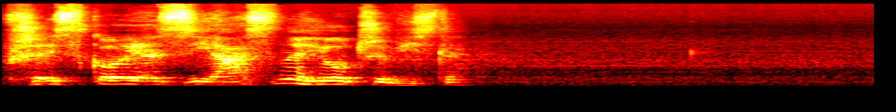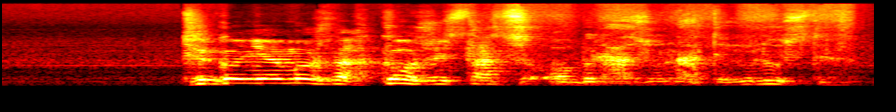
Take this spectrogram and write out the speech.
Wszystko jest jasne i oczywiste. Tylko nie można korzystać z obrazu na tych lustrach.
